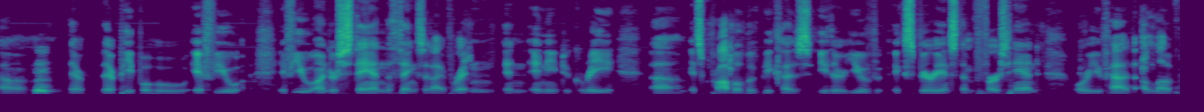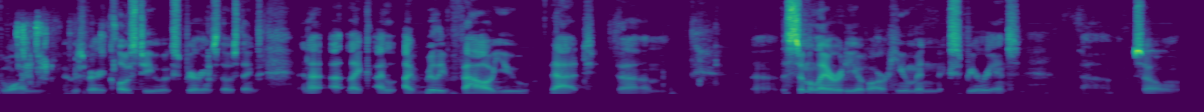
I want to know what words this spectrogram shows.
Um, Hmm. they're they're people who, if you if you understand the things that I've written in any degree, um, it's probably because either you've experienced them firsthand or you've had a loved one who's very close to you experience those things. And I, I like I, I really value that um, uh, the similarity of our human experience. Um, so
